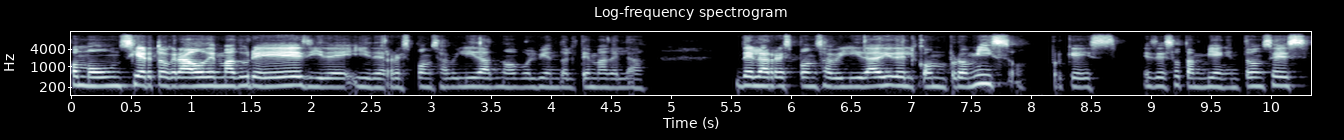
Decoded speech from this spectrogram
como un cierto grado de madurez y de, y de responsabilidad, ¿no? Volviendo al tema de la, de la responsabilidad y del compromiso, porque es, es eso también. Entonces,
